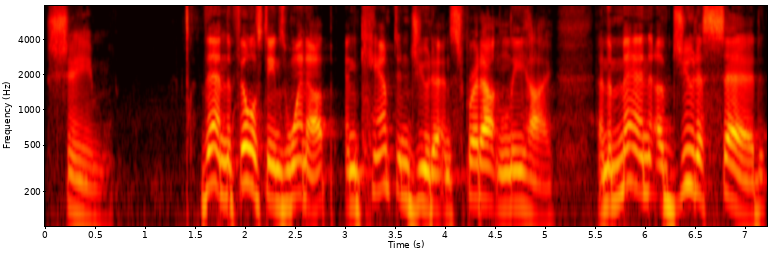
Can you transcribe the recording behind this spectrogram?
shame. Then the Philistines went up and camped in Judah and spread out in Lehi. And the men of Judah said,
